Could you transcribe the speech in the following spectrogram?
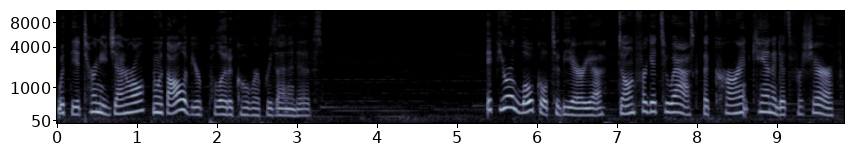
with the Attorney General, and with all of your political representatives. If you're local to the area, don't forget to ask the current candidates for sheriff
